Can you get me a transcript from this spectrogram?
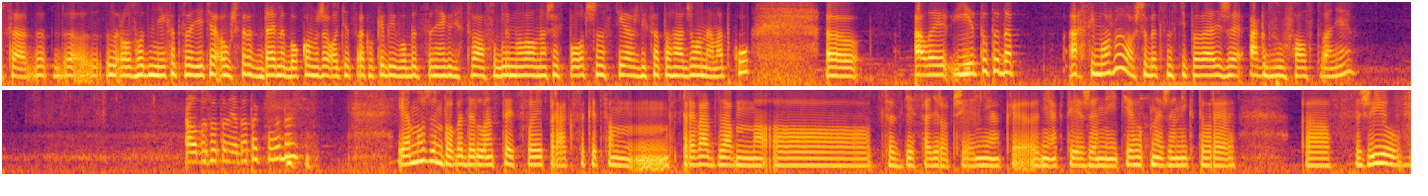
sa e, e, rozhodne nechať svoje dieťa. A už teraz dajme bokom, že otec ako keby vôbec neexistoval, sublimoval v našej spoločnosti a vždy sa to hádžalo na matku. E, ale je to teda asi môžeme vo všeobecnosti povedať, že akt zúfalstva, nie? Alebo sa to nedá tak povedať? Ja môžem povedať len z tej svojej praxe, keď som mm, sprevádzam e, cez 10 ročie nejaké, nejak tie ženy, tehotné ženy, ktoré e, žijú v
